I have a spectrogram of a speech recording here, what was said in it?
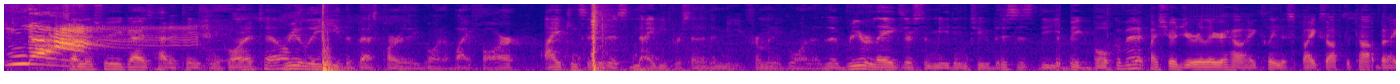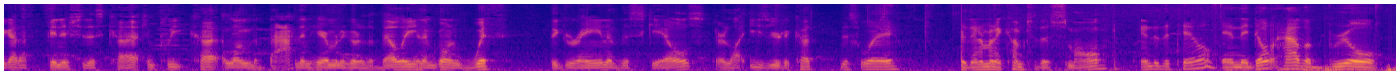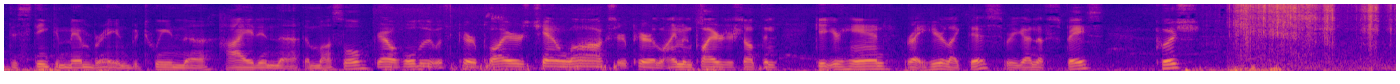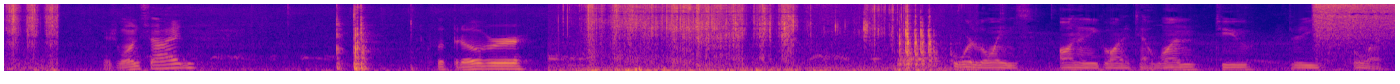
So I'm gonna show you guys how to take an iguana tail. Really the best part of the iguana by far. I consider this 90% of the meat from an iguana. The rear legs, there's some meat in too, but this is the big bulk of it. I showed you earlier how I cleaned the spikes off the top, but I gotta finish this cut, complete cut along the back. And Then here I'm gonna go to the belly, and I'm going with the grain of the scales. They're a lot easier to cut this way. Then I'm gonna come to the small end of the tail and they don't have a real distinct membrane between the hide and the, the muscle. Grab a hold of it with a pair of pliers, channel locks, or a pair of lineman pliers or something. Get your hand right here like this, where you got enough space. Push. There's one side. Flip it over. Four loins on an iguana tail. One, two, three, four.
